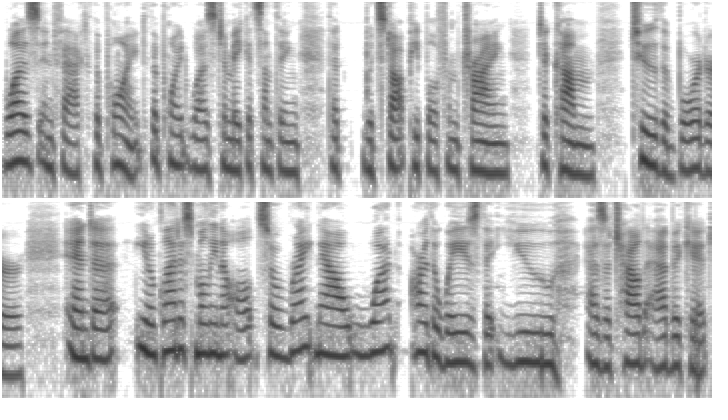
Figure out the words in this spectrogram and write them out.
was in fact the point. The point was to make it something that would stop people from trying to come to the border. And uh, you know, Gladys Molina Alt. So right now, what are the ways that you, as a child advocate,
